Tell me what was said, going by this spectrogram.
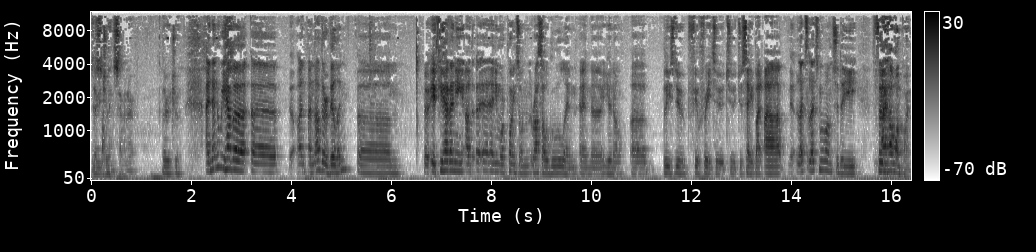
Very Something true. similar. Very true. And then we have a, an, another villain. Um, if you have any other, uh, any more points on Ra's al Ghul and and uh, you know, uh, please do feel free to to, to say. But uh, let's let's move on to the third. I have one point.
